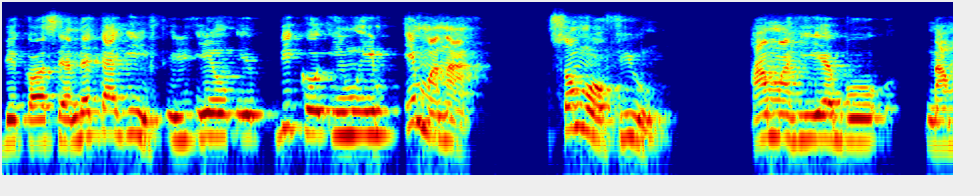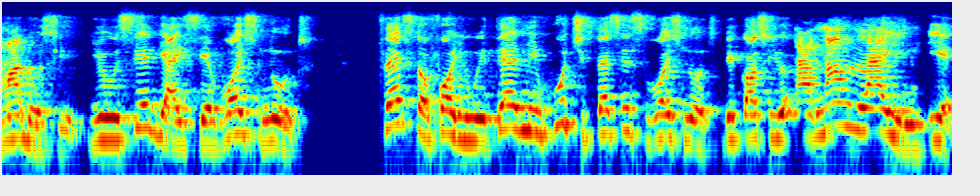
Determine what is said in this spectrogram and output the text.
because Emeka gift biko ịma na some of you ihe bụ na si you say there is a voice note First of all, you will tell me which person's voice note because you are now lying here.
